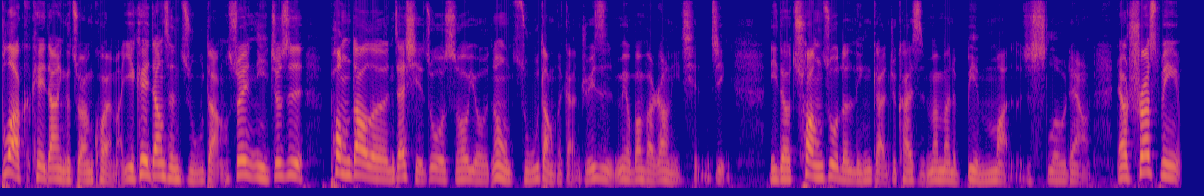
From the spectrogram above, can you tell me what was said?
block 可以当一个砖块嘛，也可以当成阻挡，所以你就是碰到了你在写作的时候有那种阻挡的感觉，一直没有办法让你前进，你的创作的灵感就开始慢慢的变慢了，就 slow down. Now trust me.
